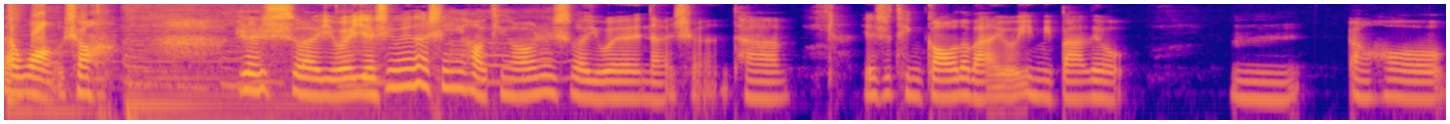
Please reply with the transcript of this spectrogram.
在网上认识了一位，也是因为他声音好听，然后认识了一位男生，他也是挺高的吧，有一米八六，嗯，然后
